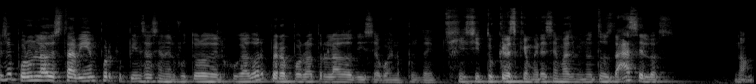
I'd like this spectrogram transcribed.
Eso por un lado está bien porque piensas en el futuro del jugador, pero por otro lado dice, bueno, pues si, tú crees que merece más minutos, dáselos, ¿no?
